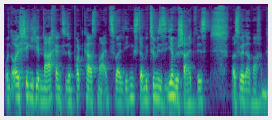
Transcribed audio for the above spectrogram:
Und euch schicke ich im Nachgang zu dem Podcast mal ein, zwei Links, damit zumindest ihr Bescheid wisst, was wir da machen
